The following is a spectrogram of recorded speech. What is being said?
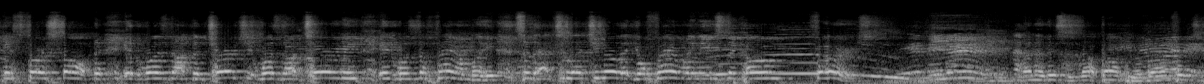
his first thought. It was not the church, it was not charity, it was the family. So that to let you know that your family needs to come first. Amen. I know this is not popular, but I'm preaching.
